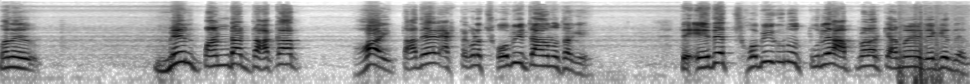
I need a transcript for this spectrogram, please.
মানে মেন পান্ডা ডাকাত হয়, তাদের একটা করে ছবি টাঙানো থাকে। তো এদের ছবিগুলো তুলে আপনারা ক্যামেরায় রেখে দেন।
